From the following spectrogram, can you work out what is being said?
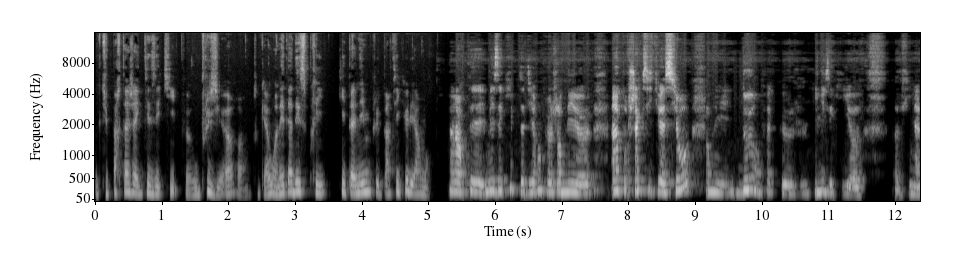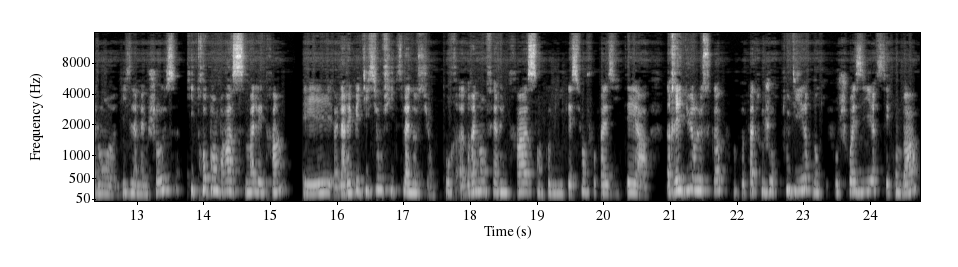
que tu partages avec tes équipes, ou plusieurs en tout cas, ou un état d'esprit qui t'anime plus particulièrement? Alors, mes équipes te diront que j'en ai euh, un pour chaque situation. J'en ai deux en fait que j'utilise et qui euh, euh, finalement disent la même chose. Qui trop embrasse mal trains et la répétition fixe la notion. Pour vraiment faire une trace en communication, il faut pas hésiter à réduire le scope. On peut pas toujours tout dire, donc il faut choisir ses combats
